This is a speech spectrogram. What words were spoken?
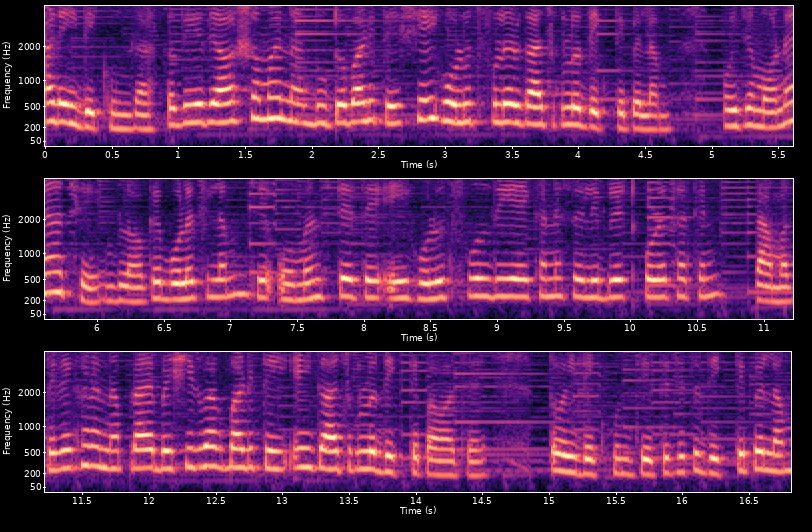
আর এই দেখুন, রাস্তা দিয়ে যাওয়ার সময় না, দুটো বাড়িতে সেই হলুদ ফুলের গাছগুলো দেখতে পেলাম। ওই যে মনে আছে, ব্লগে বলেছিলাম যে ওমেন্স ডেতে এই হলুদ ফুল দিয়ে এখানে সেলিব্রেট করে থাকেন। আমাদের এখানে না, প্রায় বেশিরভাগ বাড়িতেই এই গাছগুলো দেখতে পাওয়া যায়। তো এই দেখুন, যেতে যেতে দেখতে পেলাম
